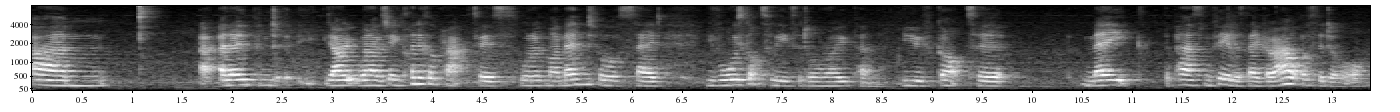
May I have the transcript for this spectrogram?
um, an open. you know, when I was doing clinical practice, one of my mentors said, you've always got to leave the door open. You've got to make the person feel as they go out of the door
